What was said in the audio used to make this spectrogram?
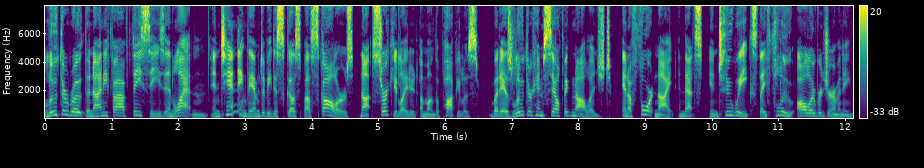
Luther wrote the 95 Theses in Latin, intending them to be discussed by scholars, not circulated among the populace. But as Luther himself acknowledged, in a fortnight, and that's in two weeks, they flew all over Germany.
